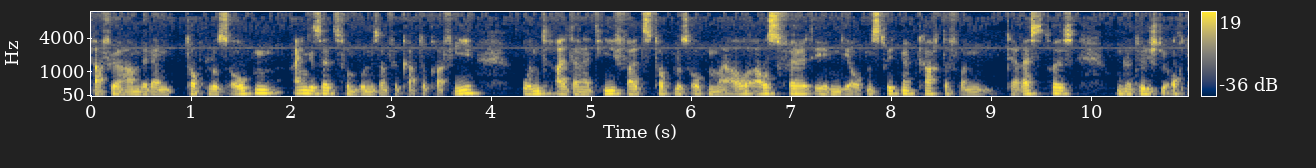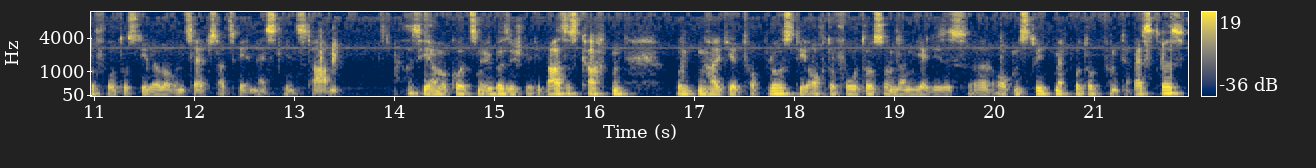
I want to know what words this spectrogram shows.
Dafür haben wir dann Top Plus Open eingesetzt vom Bundesamt für Kartografie und alternativ, falls Top Plus Open mal ausfällt, eben die OpenStreetMap-Karte von Terrestris und natürlich die Orthofotos, die wir bei uns selbst als WMS-Dienst haben. Also hier haben wir kurz eine Übersicht über die Basiskarten. Unten halt hier Top Plus, die Orthofotos und dann hier dieses äh, OpenStreetMap-Produkt von Terrestris.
